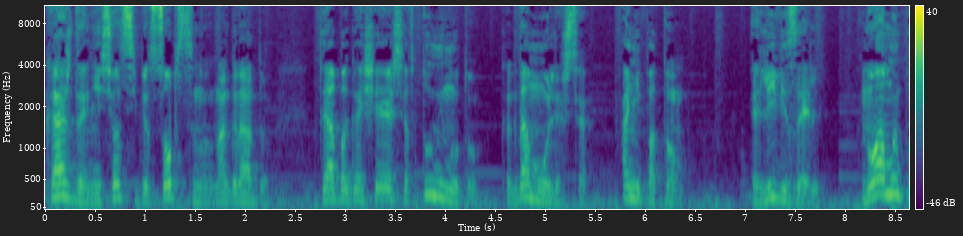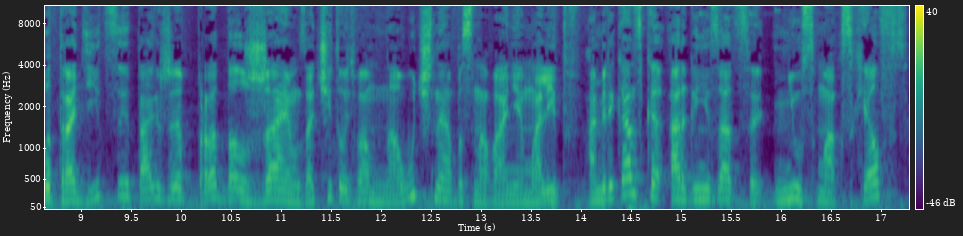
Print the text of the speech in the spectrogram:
Каждая несет себе собственную награду. Ты обогащаешься в ту минуту, когда молишься, а не потом. Эли Визель. Ну а мы по традиции также продолжаем зачитывать вам научное обоснование молитв. Американская организация Newsmax Health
